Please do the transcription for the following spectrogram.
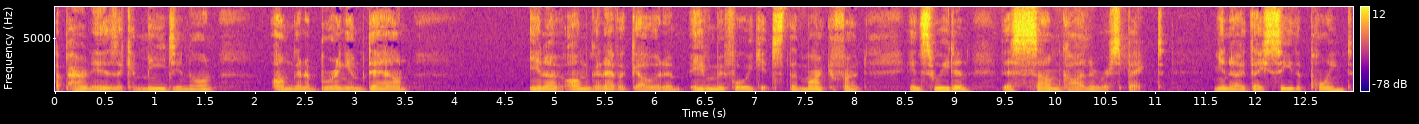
apparently there's a comedian on, I'm going to bring him down. You know, I'm going to have a go at him even before he gets to the microphone. In Sweden, there's some kind of respect. You know, they see the point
